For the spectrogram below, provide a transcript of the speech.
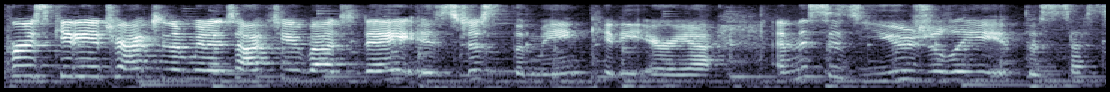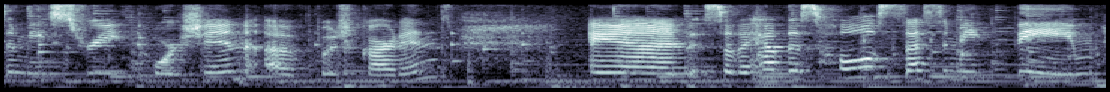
First kiddie attraction I'm gonna talk to you about today is just the main kiddie area. And this is usually the Sesame Street portion of Busch Gardens. And so they have this whole Sesame theme.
